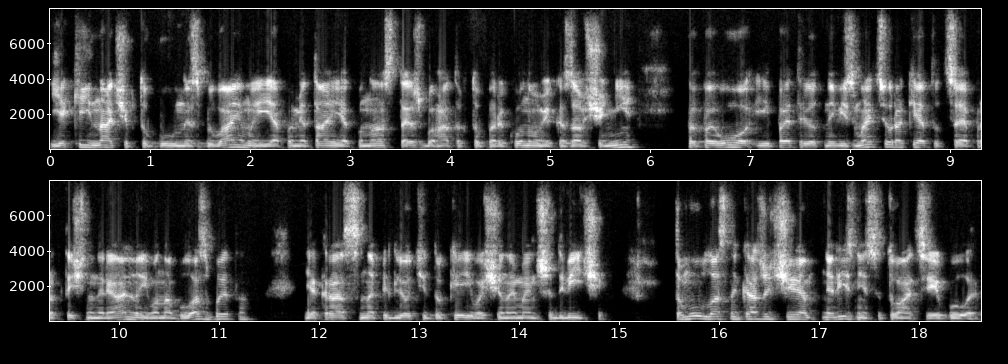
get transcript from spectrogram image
який, начебто, був незбиваємий. Я пам'ятаю, як у нас теж багато хто переконував і казав, що ні. ППО і Петріот не візьме цю ракету. Це практично нереально, і вона була збита якраз на підльоті до Києва щонайменше двічі. Тому, власне кажучи, різні ситуації були.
